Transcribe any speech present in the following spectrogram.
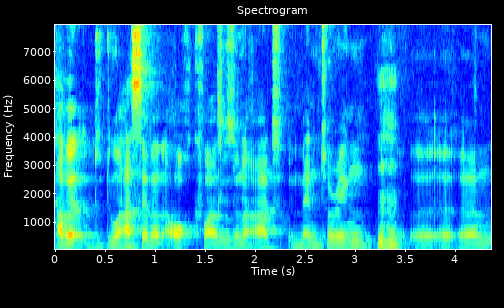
aber du, du hast ja dann auch quasi so eine Art Mentoring. Mhm. Äh, äh, ähm,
